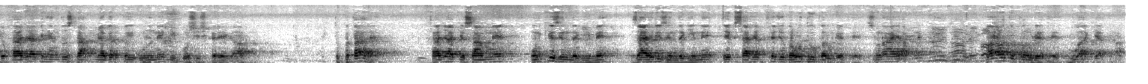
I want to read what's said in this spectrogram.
तो ख्वाजा के हिंदुस्तान में अगर कोई उड़ने की कोशिश करेगा तो पता है, ख्वाजा के सामने उनकी ज़िंदगी में, जाहिरी ज़िंदगी में एक साहेब थे जो बहुत ऊपर उड़े थे। सुना है आपने? बहुत ऊपर उड़े थे। हुआ क्या था?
